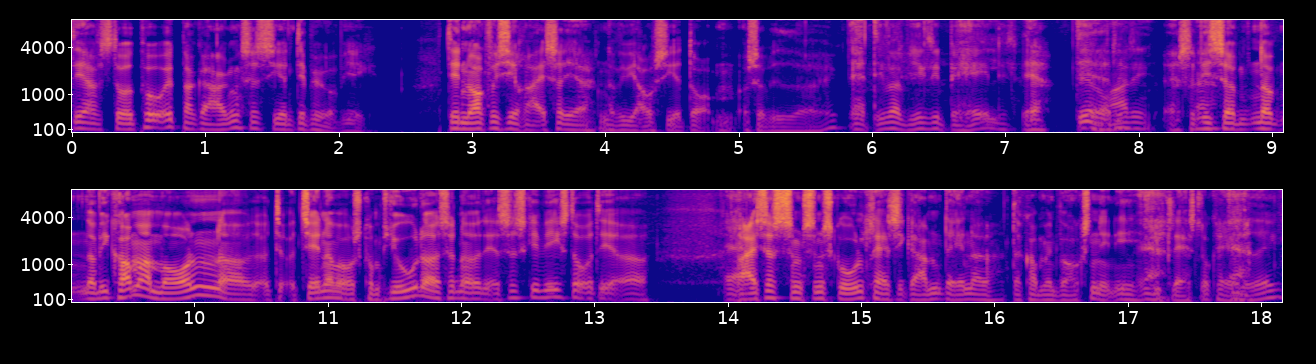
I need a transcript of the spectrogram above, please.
det har stået på et par gange, så siger han, det behøver vi ikke. Det er nok, hvis I rejser jer, når vi afsiger dommen, og så videre. Ikke? Ja, det var virkelig behageligt. Ja, det, det er det. Altså, ja. vi så, når, når vi kommer om morgenen og, tænder vores computer og sådan noget der, så skal vi ikke stå der og ja. rejse os som sådan en skoleklasse i gamle dage, når der kommer en voksen ind i, ja. i klasselokalet. Ja. Ikke?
